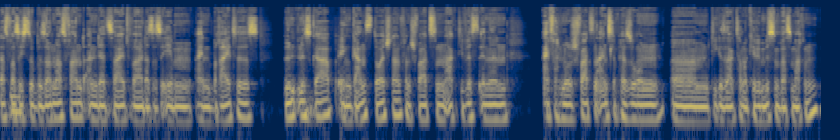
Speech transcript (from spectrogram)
Das, was ich so besonders fand an der Zeit, war, dass es eben ein breites Bündnis gab in ganz Deutschland von schwarzen AktivistInnen, einfach nur schwarzen Einzelpersonen, ähm, die gesagt haben, okay, wir müssen was machen.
